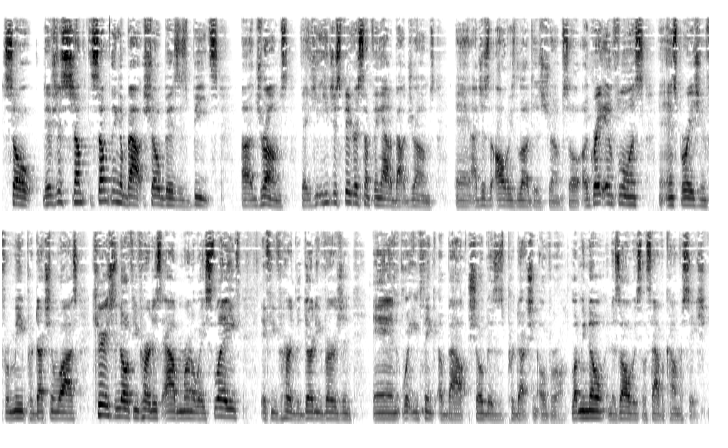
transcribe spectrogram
So there's just some, something about Showbiz's beats, uh, drums, that he, he just figures something out about drums. And I just always loved his drums. So a great influence and inspiration for me production-wise. Curious to know if you've heard this album, Runaway Slave, if you've heard the dirty version, and what you think about Showbiz's production overall. Let me know, and as always, let's have a conversation.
